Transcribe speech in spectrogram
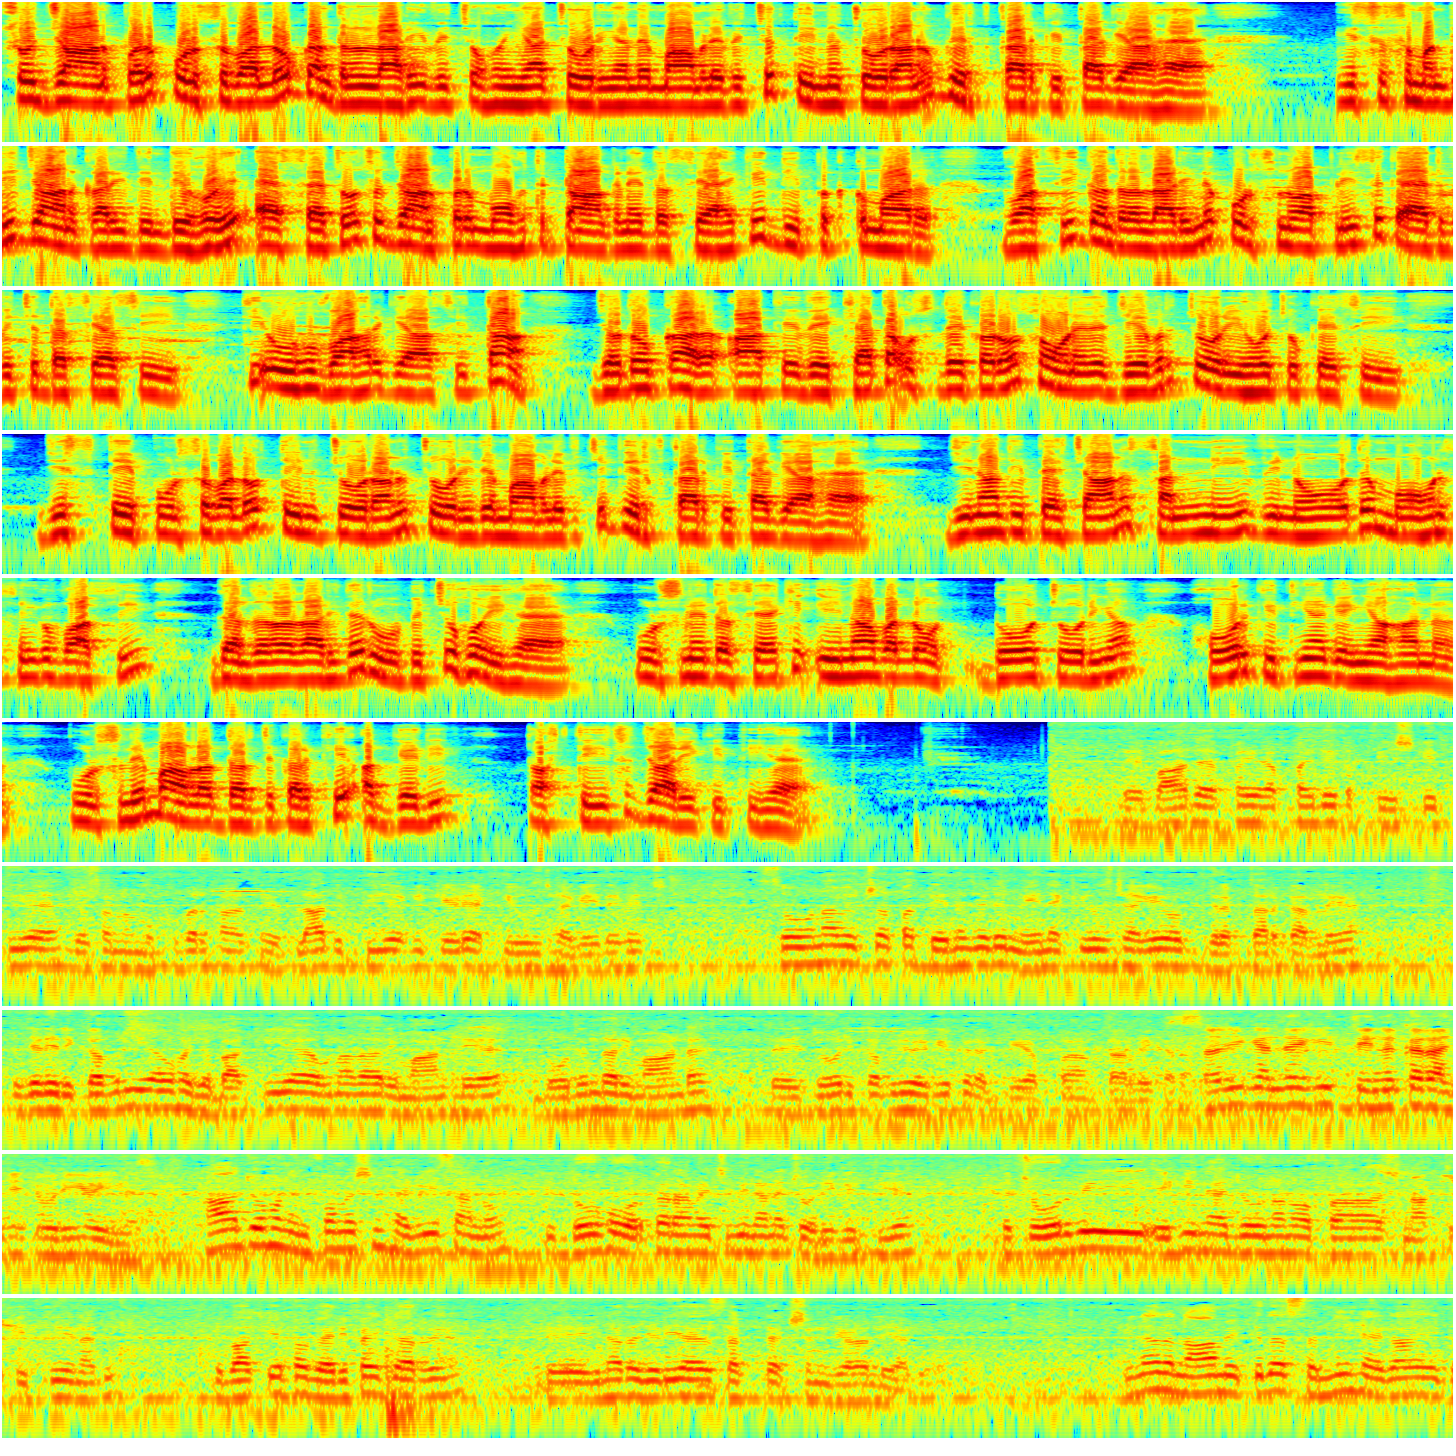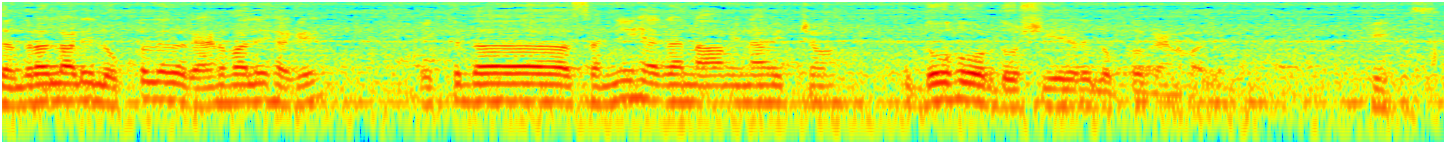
Sujanpur police ਵੱਲੋਂ ਗੰਦਲਲਾੜੀ ਵਿੱਚ ਹੋਈਆਂ ਚੋਰੀਆਂ ਦੇ ਮਾਮਲੇ ਵਿੱਚ ਤਿੰਨ ਚੋਰਾਂ ਨੂੰ ਗ੍ਰਿਫਤਾਰ ਕੀਤਾ ਗਿਆ ਹੈ। ਇਸ ਸੰਬੰਧੀ ਜਾਣਕਾਰੀ ਦਿੰਦੇ ਹੋਏ ਐਸਐਚਓ ਸੁਜਾਨਪੁਰ ਮੋਹਿਤ ਟਾਂਗ ਨੇ ਦੱਸਿਆ ਹੈ ਕਿ ਦੀਪਕ ਕੁਮਾਰ ਵਾਸੀ ਗੰਦਲਲਾੜੀ ਨੇ ਪੁਲਿਸ ਨੂੰ ਆਪਣੀ ਸ਼ਿਕਾਇਤ ਵਿੱਚ ਦੱਸਿਆ ਸੀ ਕਿ ਉਹ ਬਾਹਰ ਗਿਆ ਸੀ ਤਾਂ ਜਦੋਂ ਘਰ ਆ ਕੇ ਵੇਖਿਆ ਤਾਂ ਉਸਦੇ ਘਰੋਂ ਸੋਨੇ ਦੇ ਜੇਵਰ ਚੋਰੀ ਹੋ ਚੁੱਕੇ ਸੀ, ਜਿਸ ਤੇ ਪੁਲਿਸ ਵੱਲੋਂ ਤਿੰਨ ਚੋਰਾਂ ਨੂੰ ਚੋਰੀ ਦੇ ਮਾਮਲੇ ਵਿੱਚ ਗ੍ਰਿਫਤਾਰ ਕੀਤਾ ਗਿਆ ਹੈ। ਜਿਨ੍ਹਾਂ ਦੀ ਪਹਿਚਾਣ ਸੰਨੀ ਵਿਨੋਦ ਮੋਹਨ ਸਿੰਘ ਵਾਸੀ ਗੰਦਲਾੜੀ ਦੇ ਰੂਪ ਵਿੱਚ ਹੋਈ ਹੈ। ਪੁਲਿਸ ਨੇ ਦੱਸਿਆ ਕਿ ਇਹਨਾਂ ਵੱਲੋਂ ਦੋ ਚੋਰੀਆਂ ਹੋਰ ਕੀਤੀਆਂ ਗਈਆਂ ਹਨ। ਪੁਲਿਸ ਨੇ ਮਾਮਲਾ ਦਰਜ ਕਰਕੇ ਅੱਗੇ ਦੀ ਤਫਤੀਸ਼ ਜਾਰੀ ਕੀਤੀ ਹੈ। ਤੇ ਬਾਅਦ ਐਫ ਆਈ ਆਰ ਆਪਾਂ ਇਹਦੀ ਤਫਤੀਸ਼ ਕੀਤੀ ਹੈ, ਜੋ ਸਾਨੂੰ ਮੁਖਬਰ ਖਾਨ ਨੇ ਇਤਲਾਹ ਦਿੱਤੀ ਹੈ ਕਿ ਕਿਹੜੇ ਅਕਿਊਜ਼ਡ ਹੈਗੇ ਇਹਦੇ ਵਿੱਚ। ਸੋ ਉਹਨਾਂ ਵਿੱਚੋਂ ਆਪਾਂ ਤਿੰਨ ਜਿਹੜੇ ਮੇਨ ਅਕਿਊਜ਼ਡ ਹੈਗੇ, ਉਹ ਗ੍ਰਿਫਤਾਰ ਕਰ ਲਏ ਆ। ਤੇ ਜਿਹੜੀ ਰਿਕਵਰੀ ਹੈ ਉਹ ਹਜੇ ਬਾਕੀ ਹੈ ਉਹਨਾਂ ਦਾ ਰਿਮਾਂਡ ਲਿਆ ਹੈ। ਦੋ ਦਿਨ ਦਾ ਰਿਮਾਂਡ ਹੈ। ਤੇ ਜੋ ਰਿਕਵਰੀ ਹੋਏਗੀ ਫਿਰ ਅੱਗੇ ਆਪਾਂ ਕਾਰਵਾਈ ਕਰਾਂਗੇ। ਸਰ ਜੀ ਕਹਿੰਦੇ ਕਿ ਤਿੰਨ ਘਰਾਂ 'ਚ ਚੋਰੀ ਹੋਈ ਹੈ ਸੀ ਹਾਂ ਜੋ ਹੁਣ ਇਨਫੋਰਮੇਸ਼ਨ ਹੈਗੀ ਸਾਨੂੰ ਕਿ ਦੋ ਹੋਰ ਘਰਾਂ ਵਿੱਚ ਵੀ ਇਹਨਾਂ ਨੇ ਚੋਰੀ ਕੀਤੀ ਹੈ। ਤੇ ਚੋਰ ਵੀ ਇਹੀ ਨੇ ਜੋ ਉਹਨਾਂ ਨੂੰ ਆਪਾਂ ਸ਼ਨਾਖਤ ਕੀਤੀ ਇਹਨਾਂ ਦੀ। ਤੇ ਬਾਕੀ ਆਪਾਂ ਵੈਰੀਫਾਈ ਕਰ ਰਹੇ ਹਾਂ ਤੇ ਇਹਨਾਂ ਦਾ ਜਿਹੜੀ ਹੈ ਸਖਤ ਐਕਸ਼ਨ ਜਿਹੜਾ ਲਿਆ ਗਿਆ। ਇਹਨਾਂ ਦਾ ਨਾਮ ਇੱਕ ਦਾ ਸੰਨੀ ਹੈਗਾ ਇਹ ਗੰਦਰਾ ਲਾੜੇ ਲੋਕਲ ਰਹਿਣ ਵਾਲੇ ਹੈਗੇ। ਇੱਕ ਦਾ ਸੰਨੀ ਹੈਗਾ ਨਾਮ ਇਹਨਾਂ ਵਿੱਚੋਂ। ਤੇ ਦੋ ਹੋਰ ਦੋਸ਼ੀ ਜਿਹੜੇ ਲੋਕਲ ਰਹਿਣ ਵਾਲੇ ਠੀਕ ਹੈ ਸਰ।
